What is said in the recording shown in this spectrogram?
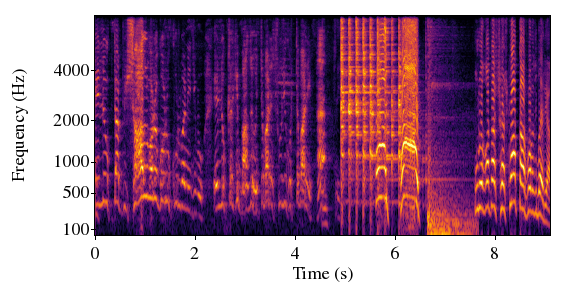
এই লোকটা বিশাল বড় গরু কুরবানি দিব। এই লোকটা কি বাজে হইতে পারে চুরি করতে পারে? হ্যাঁ! পুরো কথা শেষ কর তারপরে দি বাইরা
